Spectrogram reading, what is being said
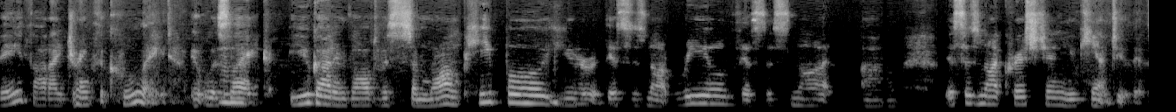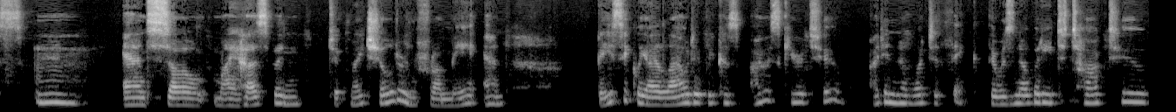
they thought I drank the Kool Aid. It was mm. like you got involved with some wrong people. You're this is not real. This is not. Um, this is not Christian. You can't do this. Mm. And so my husband took my children from me, and basically I allowed it because I was scared too. I didn't know what to think. There was nobody to talk to,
